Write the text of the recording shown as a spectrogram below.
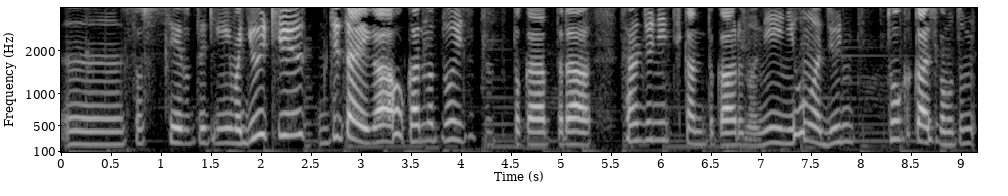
うーん、そして制度的に、まあ、有給自体が他のドイツとかだったら30日間とかあるのに、日本は10日、10日間しか求め、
